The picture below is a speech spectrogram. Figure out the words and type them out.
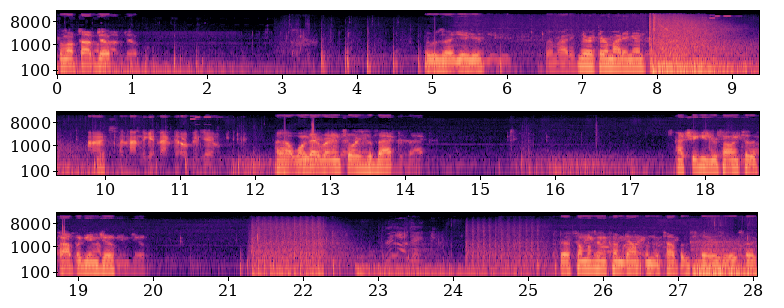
From up top, Joe. It was uh, Jaeger. Thermiting. They're thermiting in. Alright, it's time to get back to OPJ. I got one guy running towards the back. Actually, he's repelling to the top again, Joe. Uh, someone's gonna come down from the top of the stairs, it looks like.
